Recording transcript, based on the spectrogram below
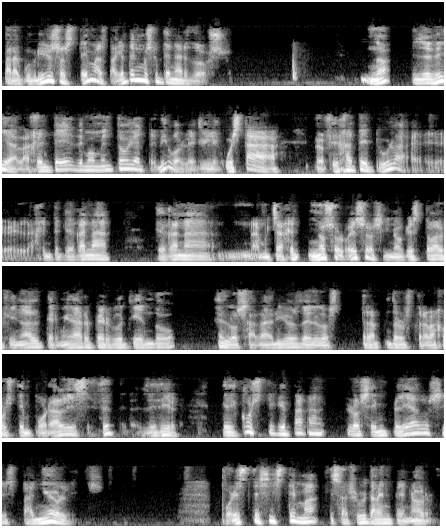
para cubrir esos temas. ¿Para qué tenemos que tener dos? ¿No? Es decir, a la gente de momento, ya te digo, le, le cuesta, pero fíjate tú, la, eh, la gente que gana, que gana, a mucha gente, no solo eso, sino que esto al final termina repercutiendo en los salarios de los, tra- de los trabajos temporales, etcétera. Es decir, el coste que pagan los empleados españoles por este sistema es absolutamente enorme.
